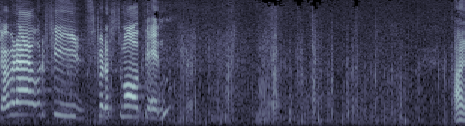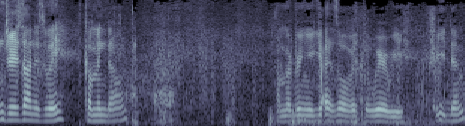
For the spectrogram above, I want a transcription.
Coming out with feeds for the small pen. Andre's on his way, coming down. I'm gonna bring you guys over to where we feed them.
